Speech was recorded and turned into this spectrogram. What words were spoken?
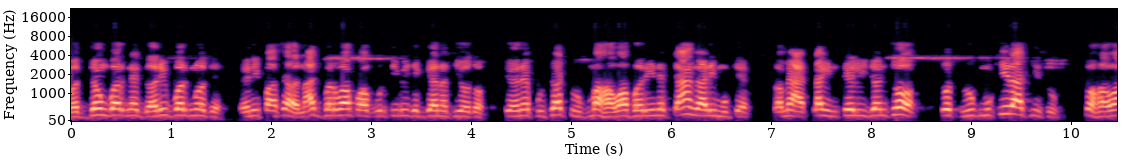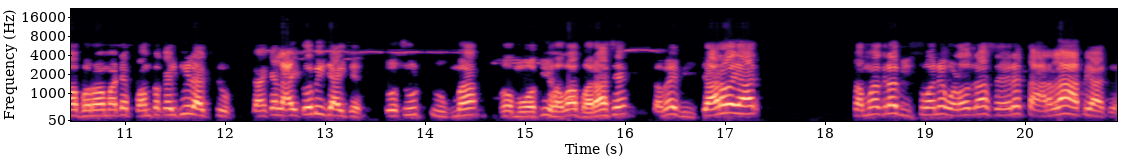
મધ્યમ વર્ગ ને ગરીબ વર્ગનો છે, એની પાસે અનાજ ભરવા પૂરતી બી જગ્યા નથી હોતો. એને પૂછ્યા, ટ્યુબમાં હવા ભરીને ક્યાં ગાડી મૂકે? તમે આટલા ઇન્ટેલિજન્ટ છો, તો ટ્યુબ મૂકી રાખીશું. તો હવા ભરવા માટે પંપ કઈથી લાગશું? કારણ કે લાઇટો બી જાય છે. તો શું ટ્યુબમાં મોંથી હવા ભરાશે? તમે વિચારો યાર. સમગ્ર વિશ્વને વડોદરા શહેરે તારલા આપ્યા છે.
